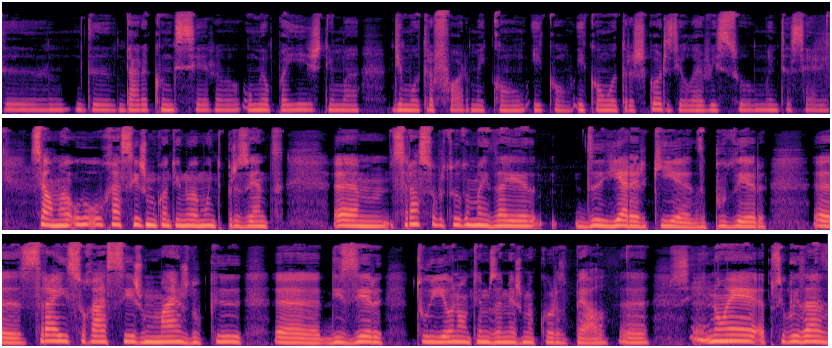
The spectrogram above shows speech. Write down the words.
de, de dar a conhecer o, o, meu país de uma, de uma outra forma e com, e, com, e com outras cores, eu levo isso muito a sério. Selma, o, o racismo continua muito presente. Um, será sobretudo uma ideia de hierarquia, de poder. Uh, será isso racismo mais do que uh, dizer tu e eu não temos a mesma cor de pele? Uh, não é a possibilidade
